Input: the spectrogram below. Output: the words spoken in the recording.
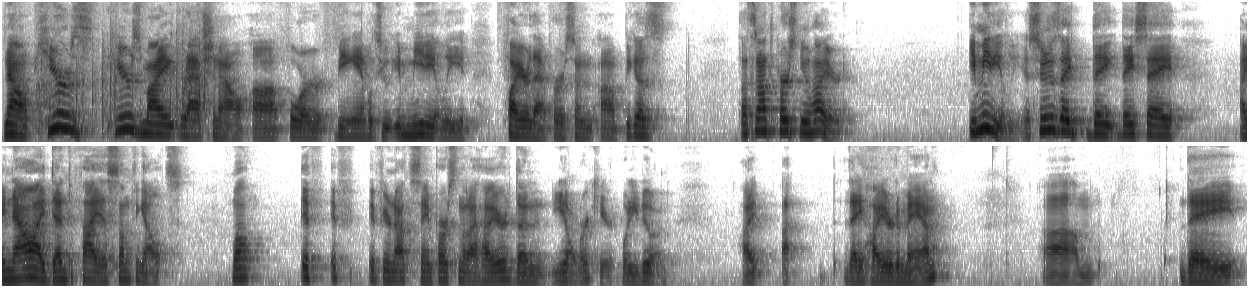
Now, here's here's my rationale uh, for being able to immediately fire that person uh, because that's not the person you hired. Immediately, as soon as they, they, they say, I now identify as something else, well, if, if, if you're not the same person that I hired, then you don't work here. What are you doing? I, I they hired a man. Um, they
